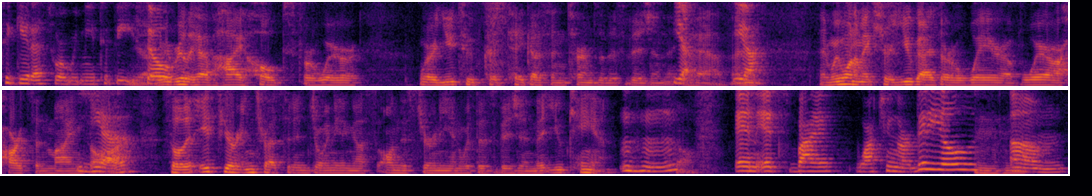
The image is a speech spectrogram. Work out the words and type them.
to get us where we need to be. Yeah, so we really have high hopes for where where YouTube could take us in terms of this vision that Yeah, you have. And, yeah. And we want to make sure you guys are aware of where our hearts and minds Yeah. are, so that if you're interested in joining us on this journey and with this vision, that you can. Mm-hmm. So and it's by watching our videos Mm-hmm. um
